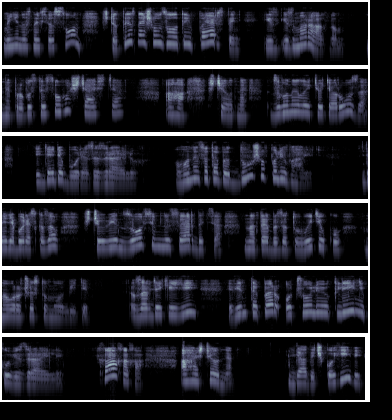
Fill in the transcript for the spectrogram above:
Мені наснився сон, що ти знайшов золотий перстень із ізмарагдом. Не пропусти свого щастя. Ага, ще одне. Дзвонили тьотя Роза і дядя Боря з Ізраїлю. Вони за тебе дуже вболівають. Дядя Боря сказав, що він зовсім не сердиться на тебе за ту витівку на урочистому обіді. Завдяки їй він тепер очолює клініку в Ізраїлі. Ха-ха-ха. Ага, ще одне. Дядечко Гіві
